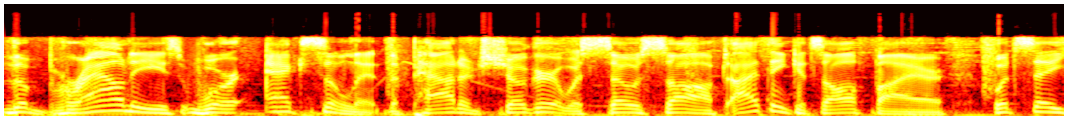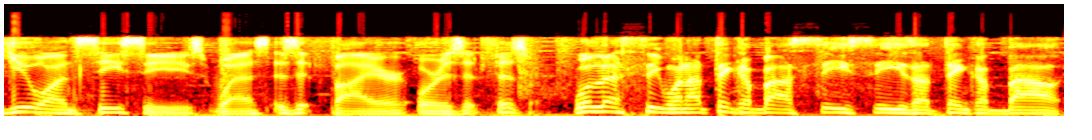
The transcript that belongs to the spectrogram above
the brownies were excellent. The powdered sugar, it was so soft. I think it's all fire. What say you on CiCi's, Wes? Is it fire or is it fizzle? Well, let's see. When I think about CiCi's, I think about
